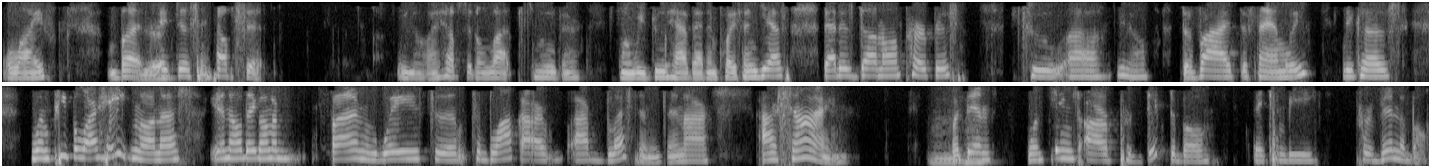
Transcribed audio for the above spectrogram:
life, but Yeah. it just helps it. You know, it helps it a lot smoother when we do have that in place. And yes, that is done on purpose to, uh, you know, divide the family because when people are hating on us, you know, they're going to find ways to to block our our blessings and our our shine. But Mhm. then when things are predictable, they can be preventable.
